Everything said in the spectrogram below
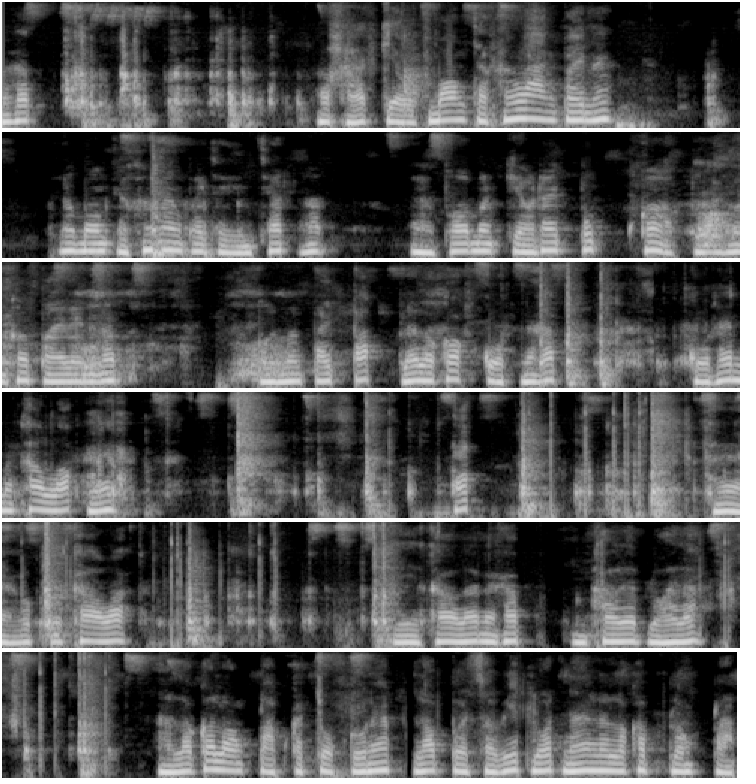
นะครับเอาขาเกี่ยวมองจากข้างล่างไปนะ เรามองจากข้างล่างไปจะเห็นชัดนะครับอพอมันเกี่ยวได้ปุ๊บก็ปล่อยมันเข้าไปเลยนะครับ ปล่อยมันไปปั๊บแล้วเราก็กดนะครับ กดให้มันเข้าล็อกนะแท็กอ่าโอเคเข้าแล้วนี่เข้าแล้วนะครับ มันเข้าเรียบร้อยแล้วอ่าเราก็ลองปรับกระจกดูนะครับ เราเปิดสวิตช์รถนะ แล้วเราก็ลองปรับ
